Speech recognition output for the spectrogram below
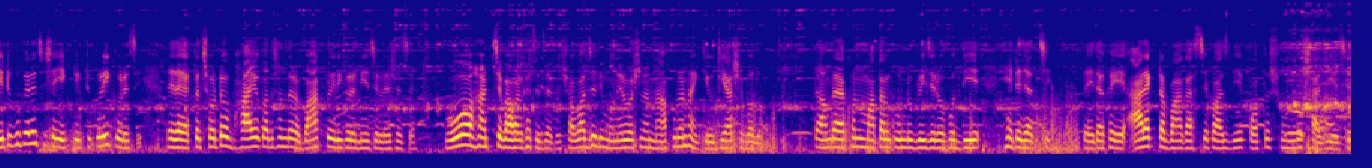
যেটুকু পেরেছি সেই একটু একটু করেই করেছি। এই দেখ, একটা ছোট ভাইও কত সুন্দর বাঁক তৈরি করে নিয়ে চলে এসেছে। ও হাঁটছে বাবার কাছে যাবে, সবার যদি মনের বাসনা না পূরণ হয়, কেউ কি আসে বলো? তো আমরা এখন মাতালকুণ্ডু ব্রিজের ওপর দিয়ে হেঁটে যাচ্ছি। তো এই দেখো আর একটা বাঁক আসছে পাশ দিয়ে, কত সুন্দর সাজিয়েছে।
